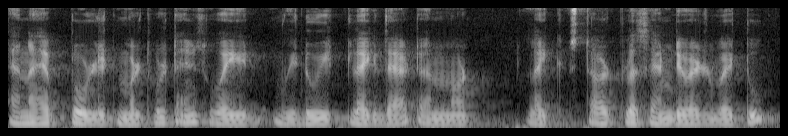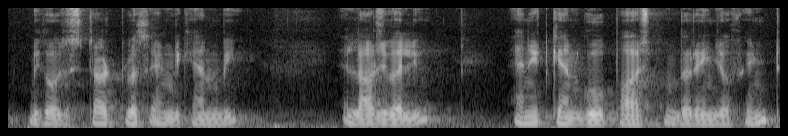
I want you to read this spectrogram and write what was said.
And I have told it multiple times why we do it like that and not like start plus end divided by 2 because start plus end can be a large value and it can go past the range of int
